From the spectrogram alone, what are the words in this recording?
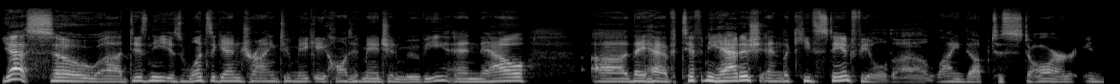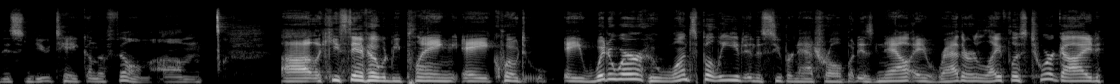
Yes, so uh, Disney is once again trying to make a Haunted Mansion movie, and now. Uh, they have Tiffany Haddish and Lakeith Stanfield uh, lined up to star in this new take on the film. Um, uh, Lakeith Stanfield would be playing a quote a widower who once believed in the supernatural but is now a rather lifeless tour guide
